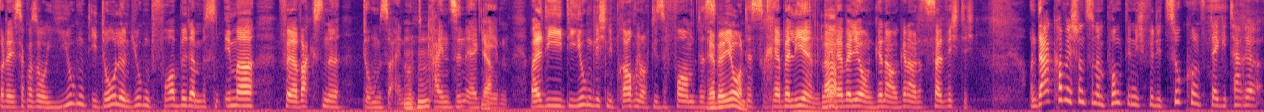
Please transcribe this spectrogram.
oder ich sag mal so, Jugendidole und Jugendvorbilder müssen immer für Erwachsene dumm sein mhm. und keinen Sinn ergeben. Ja. Weil die, die Jugendlichen, die brauchen auch diese Form des, Rebellion. des Rebellieren, Klar. der Rebellion, genau, genau, das ist halt wichtig. Und da komme ich schon zu einem Punkt, den ich für die Zukunft der Gitarre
